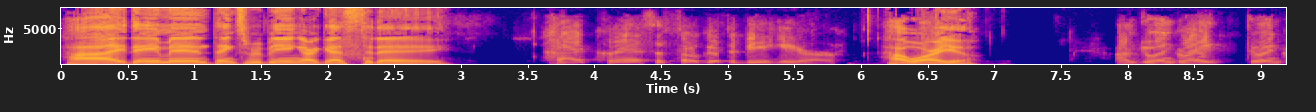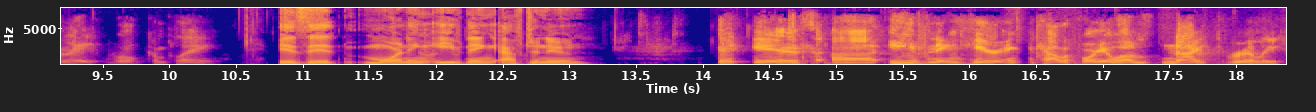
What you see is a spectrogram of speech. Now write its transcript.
Hi, Damon. Thanks for being our guest today. Hi, Chris. It's so good to be here. How are you? I'm doing great. Doing great. Won't complain. Is it morning, evening, afternoon? It is uh, evening here in California. Well, night, really.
